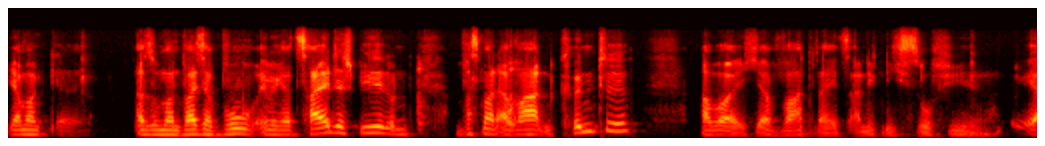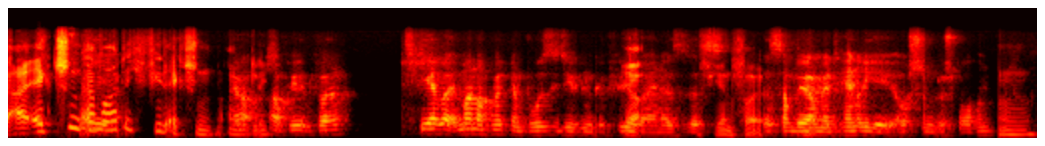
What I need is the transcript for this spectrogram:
Ja, man, äh, also man weiß ja, wo, in welcher Zeit es spielt und was man erwarten könnte, aber ich erwarte da jetzt eigentlich nicht so viel. Ja, Action erwarte ich, viel Action ja, eigentlich. auf jeden Fall. Ich gehe aber immer noch mit einem positiven Gefühl Ja, rein. Also das, auf jeden Fall. das haben wir ja mit Henry auch schon besprochen. Mhm.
